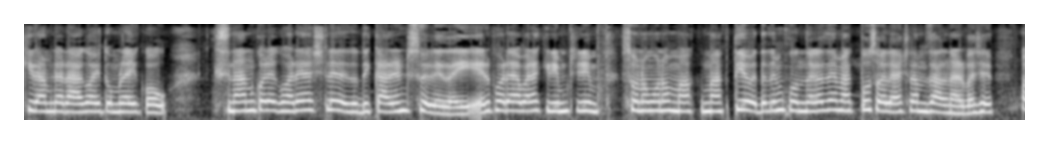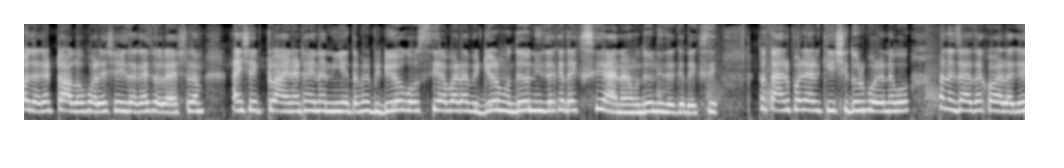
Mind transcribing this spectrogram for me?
কিরামটা রাগ হয় তোমরাই কও। স্নান করে ঘরে আসলে যদি কারেন্ট চলে যায়, এরপরে আবার ক্রিম ট্রিম সোনো মনো মাখ মাখতে হবে। তাহলে আমি কোন জায়গায় যাই? মাখবো? চলে আসলাম জালনার পাশে। ওই জায়গায় একটু আলো পড়ে, সেই জায়গায় চলে আসলাম। এসে একটু আয়না ঠাইনা নিয়ে তারপরে ভিডিও করছি আবার ভিডিওর মধ্যেও নিজেকে দেখছি, আয়নার মধ্যেও নিজেকে দেখছি। তো তারপরে আর কি সিঁদুর পরে নেব। মানে যা যা করা লাগে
